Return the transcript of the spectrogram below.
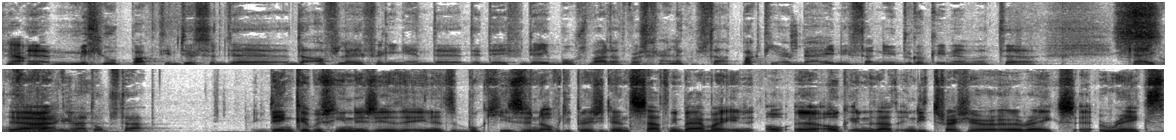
Ja. Eh, Michiel pakt intussen de, de aflevering en de, de DVD-box waar dat waarschijnlijk op staat, pakt hij erbij. En is daar nu druk in aan het eh, kijken of Ja, het daar ik- inderdaad op staat. Ik denk eh, misschien is in, in het boekje iets over die president staat er niet bij, maar in, eh, ook inderdaad in die treasure rakes, eh, rakes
